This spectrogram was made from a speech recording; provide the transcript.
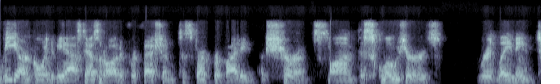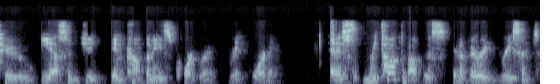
we are going to be asked as an audit profession to start providing assurance on disclosures relating to ESG in companies' corporate reporting. And we talked about this in a very recent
